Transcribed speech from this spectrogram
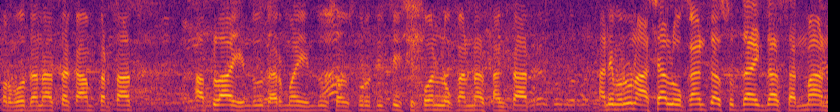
प्रबोधनाचं काम करतात. आपला हिंदू धर्म हिंदू संस्कृतीची शिकवण लोकांना सांगतात. आणि म्हणून अशा लोकांचा सुद्धा एकदा सन्मान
